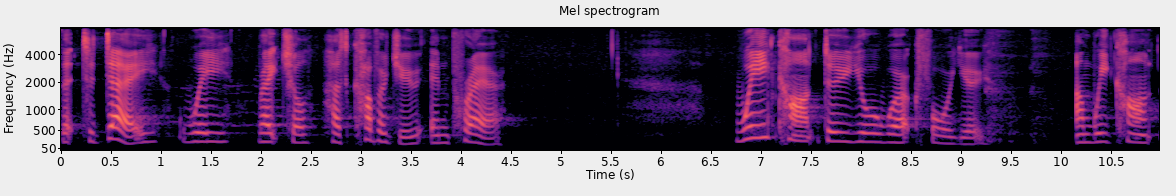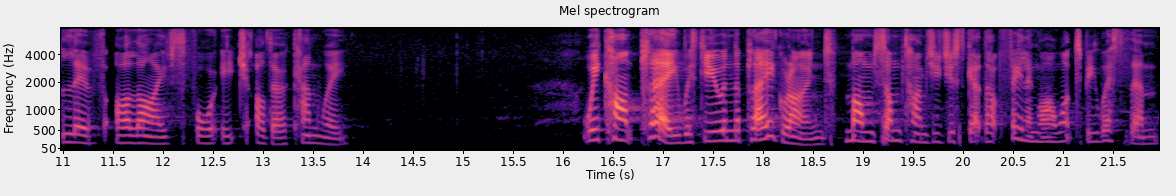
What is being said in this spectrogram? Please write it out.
that today we, Rachel, has covered you in prayer. We can't do your work for you, and we can't live our lives for each other, can we? We can't play with you in the playground. Mum, sometimes you just get that feeling, oh, I want to be with them.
